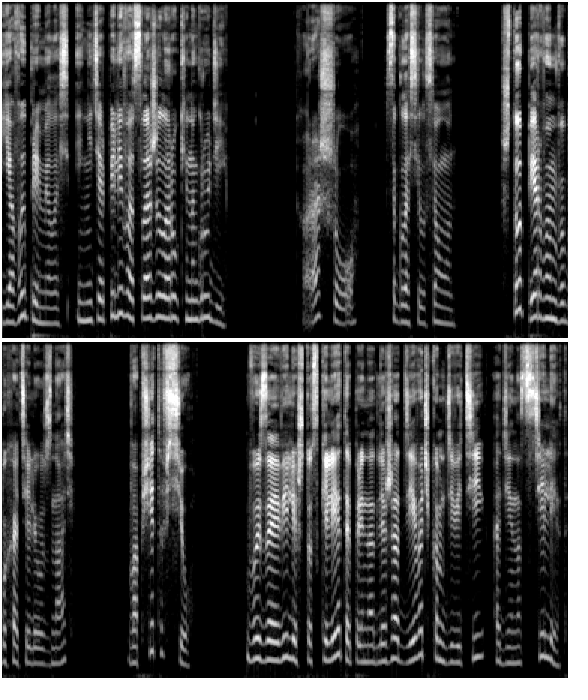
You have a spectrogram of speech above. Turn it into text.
я выпрямилась и нетерпеливо сложила руки на груди. «Хорошо», — согласился он. «Что первым вы бы хотели узнать?» «Вообще-то все. Вы заявили, что скелеты принадлежат девочкам 9-11 лет.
